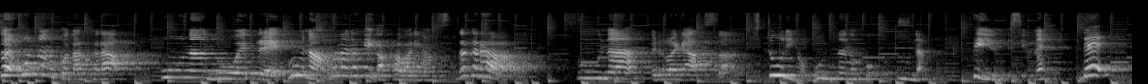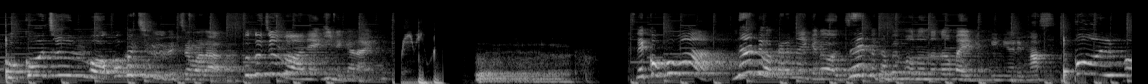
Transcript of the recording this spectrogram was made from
例えば女の子だったら1 2 3 una una だけが変わります。だから una ragazza 一人の女の子 una っていうんですよね。でここ順ボここ順ボめっちゃ笑う。ここ順ボはね意味がない。でここはなんでわからないけど全部食べ物の名前右にあります。ポルポ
